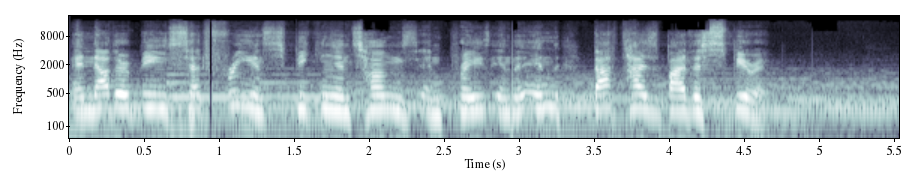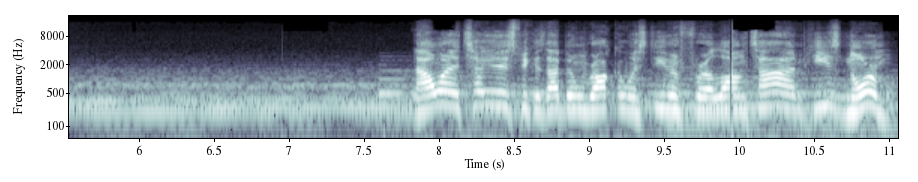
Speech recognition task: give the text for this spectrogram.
And now they're being set free and speaking in tongues and praise, the, in, baptized by the Spirit. Now, I want to tell you this because I've been rocking with Stephen for a long time. He's normal.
